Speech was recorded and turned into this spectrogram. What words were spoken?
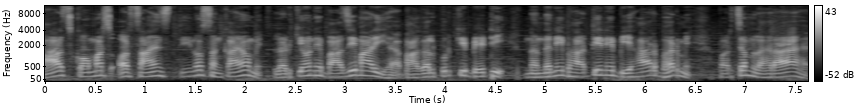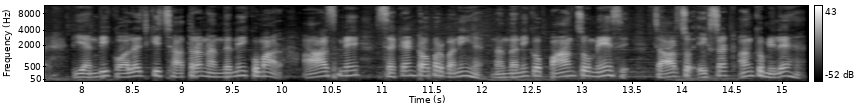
आर्ट्स, कॉमर्स और साइंस तीनों संकायों में लड़कियों ने बाजी मारी है। भागलपुर की बेटी नंदनी भारती ने बिहार भर में परचम लहराया है। टीएनबी कॉलेज की छात्रा नंदनी कुमार आर्ट्स में सेकेंड टॉपर बनी है। नंदनी को 500 में से चार सौ इकसठ अंक मिले हैं।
